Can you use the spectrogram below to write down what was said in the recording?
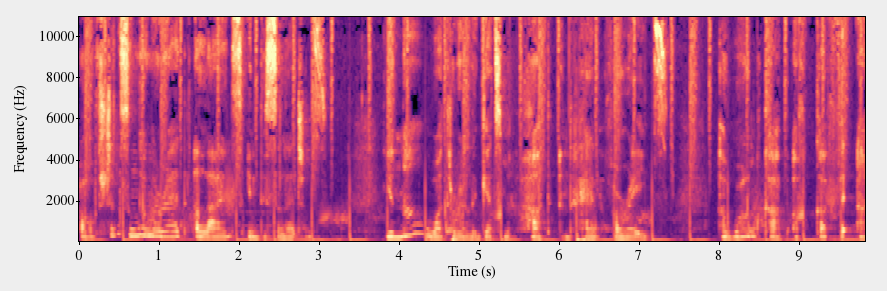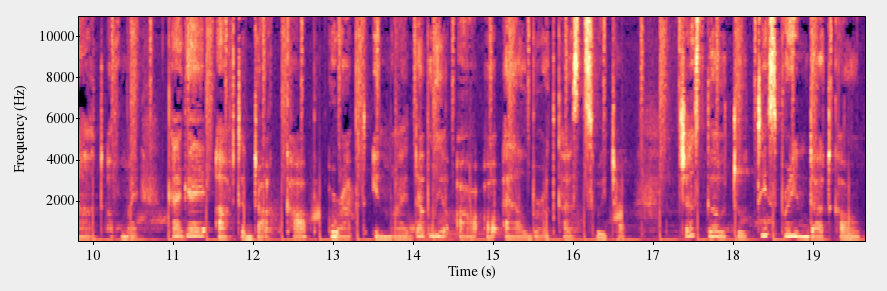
of Shinsegawa Red Alliance in DC Legends. You know what really gets me hot and heavy for raids? A warm cup of coffee out of my Kage After Dark cup wrapped in my WROL broadcast sweater. Just go to teespring.com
